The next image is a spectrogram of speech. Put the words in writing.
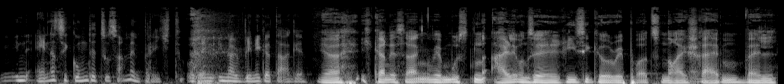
in einer Sekunde zusammenbricht oder in, innerhalb weniger Tage? Ja, ich kann dir sagen, wir mussten alle unsere Risikoreports neu schreiben, weil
